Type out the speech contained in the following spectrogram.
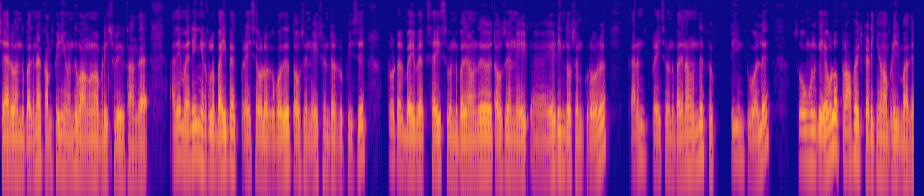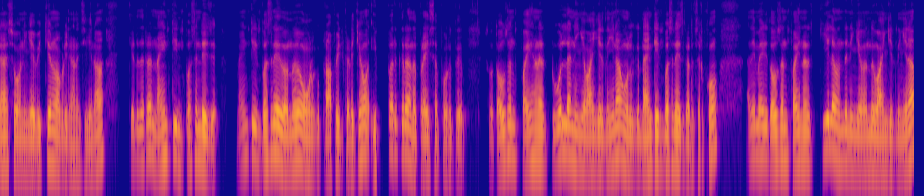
ஷேர் வந்து பார்த்தீங்கன்னா, கம்பெனி வந்து வாங்கணும் அப்படின்னு சொல்லியிருக்காங்க. அதே மாதிரி இங்கனக்குள்ள பைபேக் ப்ரைஸ் எவ்வளோ இருக்க ஹண்ட்ரட் ₹1800 டோட்டல் பைபேக் சைஸ் வந்து பார்த்தீங்கன்னா வந்து thousand eight 18,000 crore. Current price வந்து பார்த்தீங்கன்னா வந்து 1512 ஸோ உங்களுக்கு எவ்வளோ ப்ராஃபிட் கிடைக்கும் அப்படின்னு பார்த்தீங்கன்னா, ஸோ நீங்கள் விற்கணும் அப்படின்னு நினச்சிங்கன்னா கிட்டத்தட்ட நைன்டீன் பர்சன்டேஜ் 19% 19% வந்து உங்களுக்கு ப்ராஃபிட் கிடைக்கும். இப்போ இருக்கிற அந்த ப்ரைஸை பொறுத்து. ஸோ தௌசண்ட் ஃபைவ் ஹண்ட்ரட் டுவெலில் நீங்கள் வாங்கியிருந்தீங்கன்னா, உங்களுக்கு நைன்டீன் பர்சன்டேஜ் கிடச்சிருக்கும் அதேமாதிரி தௌசண்ட் ஃபைவ் ஹண்ட்ரட் கீழே வந்து நீங்கள் வந்து வாங்கியிருந்தீங்கன்னா,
